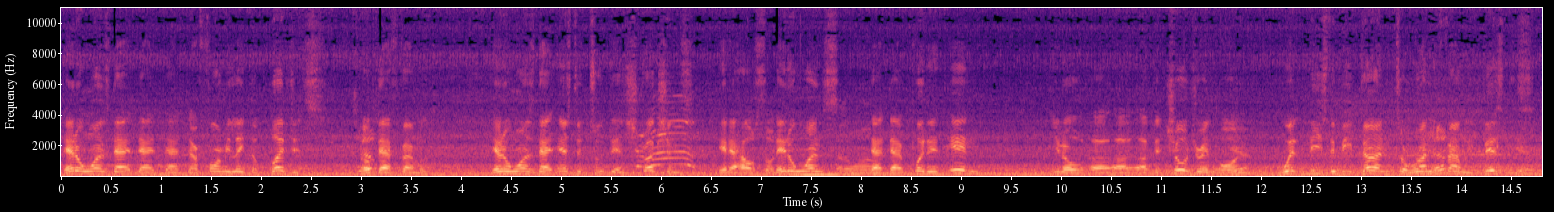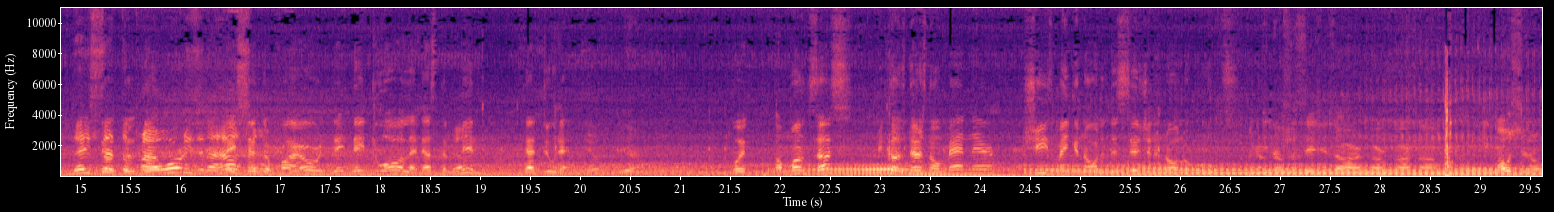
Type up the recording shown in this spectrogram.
They're the ones that that, that, that formulate the budgets Yep. of that family. They're the ones that institute the instructions in the household. They're the ones the that, that put it in, you know, uh, uh, the children on Yeah. what needs to be done to run the family business. They set the, the- the- priorities in the household. They set the priority. They, they do all that. That's the Yep. men that do that. Yeah. But amongst us, because there's no man there, she's making all the decision and all the rules. And those decisions are, are, are um, emotional,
